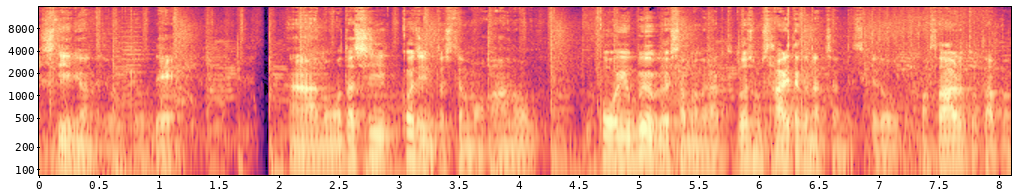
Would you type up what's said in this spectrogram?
しているような状況であの私個人としてもあのこういうブヨブヨしたものがあるとどうしても触りたくなっちゃうんですけど、まあ、触ると多分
